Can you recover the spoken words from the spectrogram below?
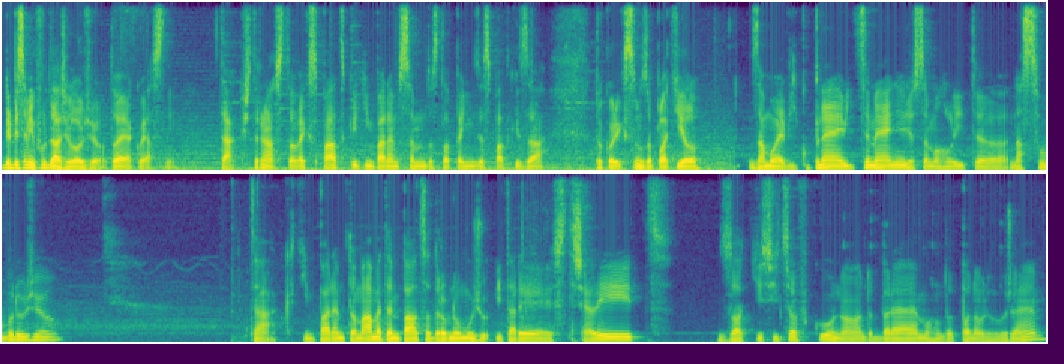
kdyby se mi furt dařilo, že jo, to je jako jasný. Tak, 14 stovek zpátky, tím pádem jsem dostal peníze zpátky za to, kolik jsem zaplatil za moje výkupné víceméně, že jsem mohl jít eh, na svobodu, že jo. Tak, tím pádem to máme, ten pálca rovnou můžu i tady střelit. Za tisícovku, no dobré, mohl dopadnout hůře.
